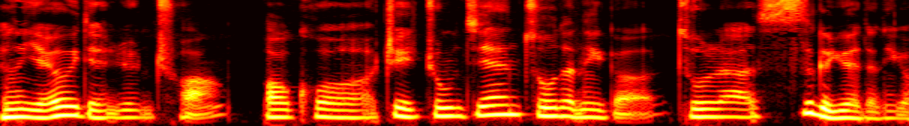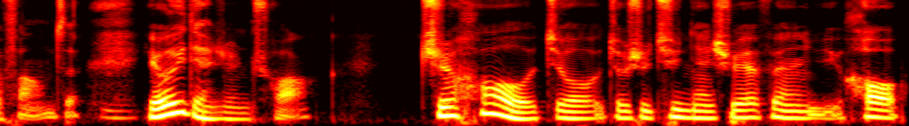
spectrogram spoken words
可能也有一点认床。包括这中间租的那个租了四个月的那个房子，有一点认床。之后就就是去年十月份以后，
